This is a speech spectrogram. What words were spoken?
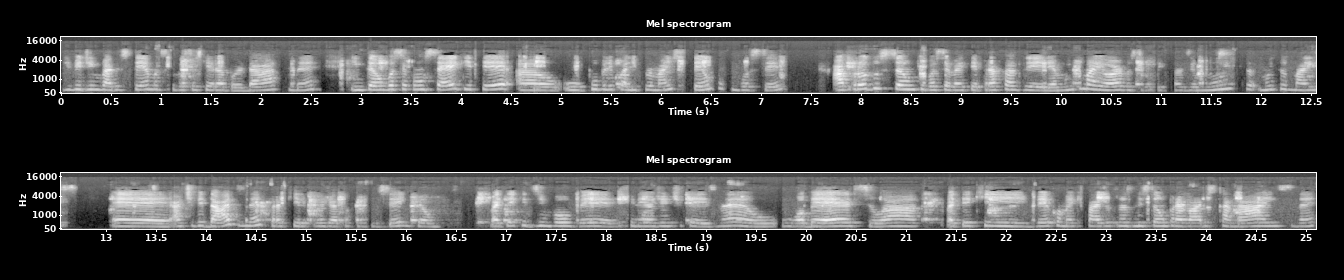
dividir em vários temas que você queira abordar, né? Então, você consegue ter uh, o público ali por mais tempo com você. A produção que você vai ter para fazer ele é muito maior, você vai ter que fazer muito, muito mais é, atividades, né, para aquele projeto acontecer. Então, vai ter que desenvolver, que nem a gente fez, né? O, o, OBS lá, vai ter que ver como é que faz a transmissão para vários canais, né?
